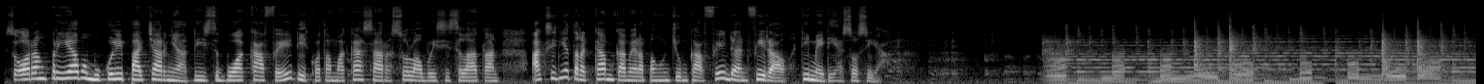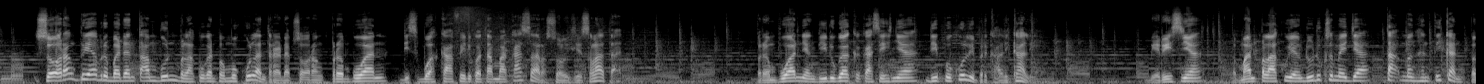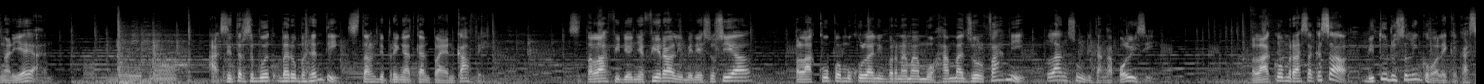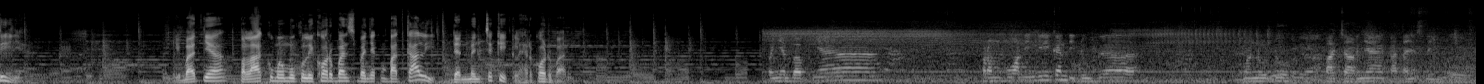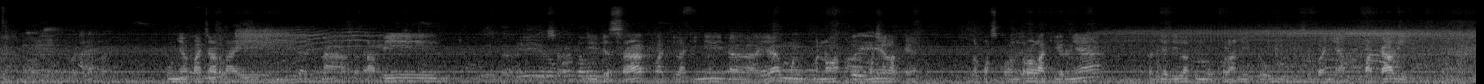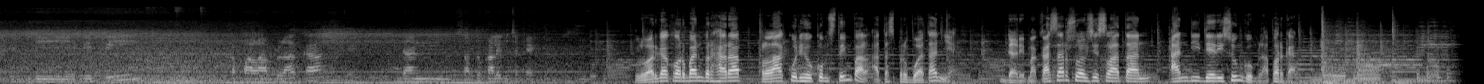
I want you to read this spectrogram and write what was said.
Seorang pria memukuli pacarnya di sebuah kafe di kota Makassar, Sulawesi Selatan. Aksinya terekam kamera pengunjung kafe dan viral di media sosial. Seorang pria berbadan tambun melakukan pemukulan terhadap seorang perempuan di sebuah kafe di kota Makassar, Sulawesi Selatan. Perempuan yang diduga kekasihnya dipukuli berkali-kali. Mirisnya, Teman pelaku yang duduk semeja tak menghentikan penganiayaan. Aksi tersebut baru berhenti setelah diperingatkan pelayan kafe. Setelah videonya viral di media sosial, pelaku pemukulan yang bernama Muhammad Zulfahmi langsung ditangkap polisi. Pelaku merasa kesal dituduh selingkuh oleh kekasihnya. Akibatnya, pelaku memukuli korban sebanyak empat kali dan mencekik leher korban. Penyebabnya perempuan ini kan diduga menuduh pacarnya katanya selingkuh. Punya pacar lain. Nah tetapi didesak laki-laki ini uh, ya menolak mengelak ya. Lepas kontrol akhirnya terjadilah pemukulan itu sebanyak empat kali. Di pipi kepala belakang dan satu kali dicekek. Keluarga korban berharap pelaku dihukum setimpal atas perbuatannya. Dari Makassar, Sulawesi Selatan, Andi Dery Sungguh melaporkan.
